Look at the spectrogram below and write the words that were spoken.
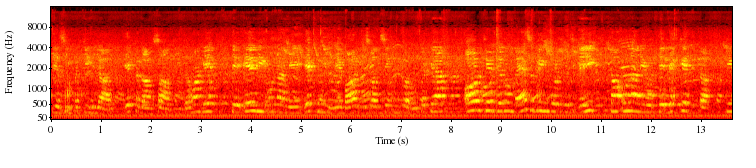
ਕਿ ਅਸੀਂ 25000 ਇੱਕ ਦਾ ਹਿਸਾਬ ਵੀ ਦੇਵਾਂਗੇ। ਤੇ ਇਹ ਵੀ ਉਹਨਾਂ ਨੇ ਇੱਕ ਮਹੀਨੇ ਬਾਅਦ ਜਸਵੰਤ ਸਿੰਘ ਨੂੰ ਘਰੋਂ ਕੱਢਿਆ ਔਰ ਫਿਰ ਜਦੋਂ ਮੈਂ ਸੁਪਰੀਮ ਕੋਰਟ ਵਿੱਚ ਗਈ, ਤਾਂ ਉਹਨਾਂ ਨੇ ਉੱਥੇ ਲਿਖ ਕੇ ਦਿੱਤਾ ਕਿ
